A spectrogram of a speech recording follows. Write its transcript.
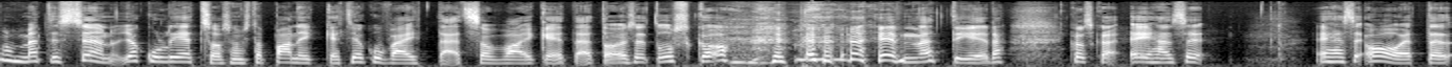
No, mä tiedän, se on, joku lietsoo sellaista panikkia, että joku väittää, että se on vaikeaa ja toiset uskoo. en mä tiedä, koska eihän se, eihän se ole, että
